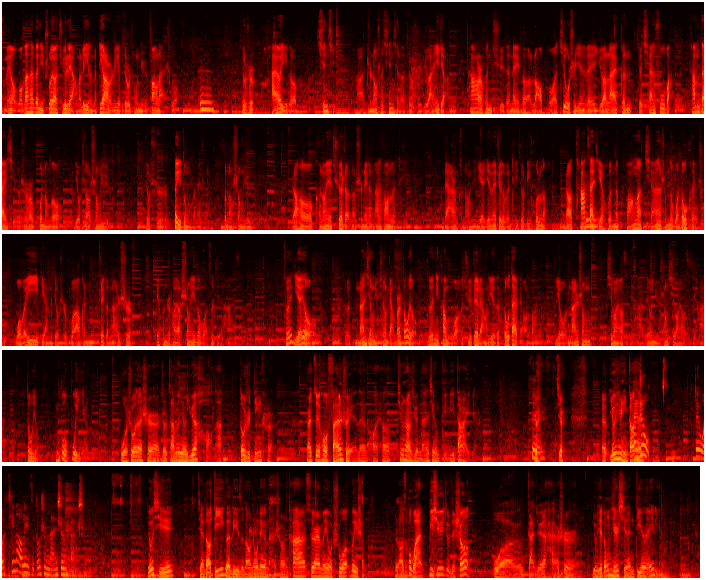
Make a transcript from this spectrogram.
没有，我刚才跟你说要举两个例子嘛，第二个例子就是从女方来说，嗯就是还有一个亲戚啊，只能说亲戚了，就是远一点儿。他二婚娶的那个老婆，就是因为原来跟就前夫吧，他们在一起的时候不能够有效生育，就是被动的那种不能生育，然后可能也确诊了是那个男方的问题，俩人可能也因为这个问题就离婚了。然后他再结婚的，房啊、钱啊什么的我都可以收，我唯一一点的就是我要跟这个男士结婚之后要生一个我自己的孩子，所以也有呃，男性、女性两边都有，所以你看我举这两个例子都代表了吧？有男生希望要自己孩子，有女生希望要自己孩子的，都有。不不一样，我说的是，就是咱们已经约好了，都是丁克，但是最后反水的呢，好像听上去男性比例大一点。对，就是，呃，尤其是你刚才反，正对我听到例子都是男生反水。尤其捡到第一个例子当中那个男生，他虽然没有说为什么，老子不管，必须就得生，我感觉还是有些东西是写在你 DNA 里的。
